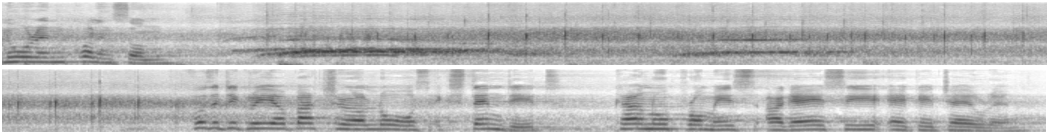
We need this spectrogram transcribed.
Lauren Collinson. For the degree of Bachelor of Laws Extended, Kano Promise Agesi Egejeure.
